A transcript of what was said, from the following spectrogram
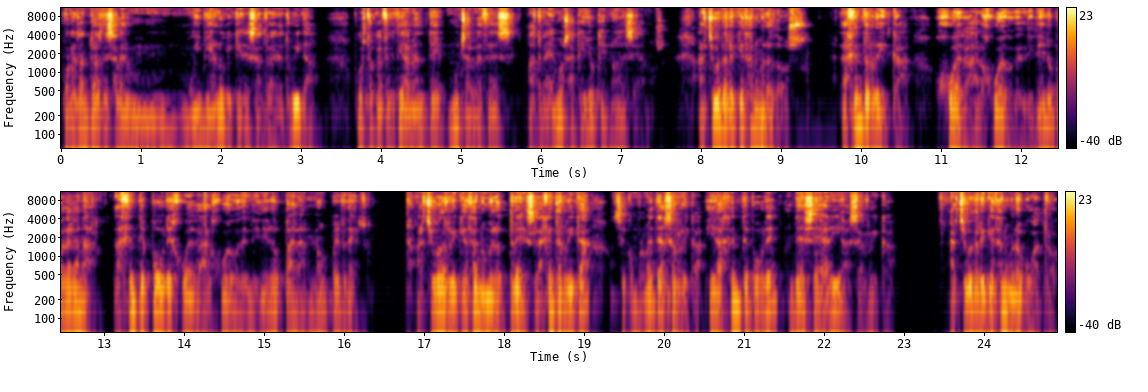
Por lo tanto, has de saber muy bien lo que quieres atraer a tu vida puesto que efectivamente muchas veces atraemos aquello que no deseamos. Archivo de riqueza número 2. La gente rica juega al juego del dinero para ganar. La gente pobre juega al juego del dinero para no perder. Archivo de riqueza número 3. La gente rica se compromete a ser rica y la gente pobre desearía ser rica. Archivo de riqueza número 4.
